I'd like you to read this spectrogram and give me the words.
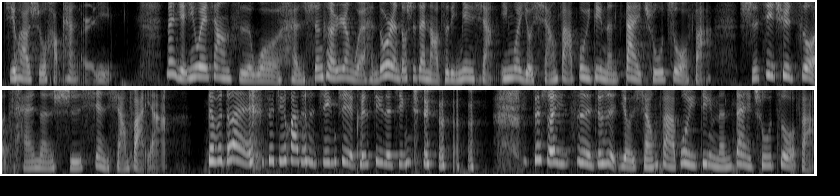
计划书好看而已。那也因为这样子，我很深刻认为，很多人都是在脑子里面想，因为有想法不一定能带出做法，实际去做才能实现想法呀，对不对？这句话就是金句，Christine 的金句。再说一次，就是有想法不一定能带出做法，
